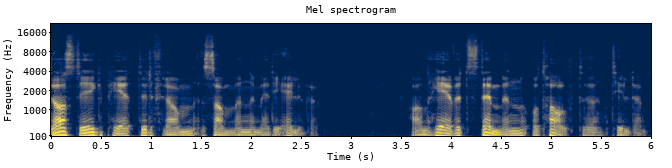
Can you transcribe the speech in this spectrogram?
Da steg Peter fram sammen med de elleve. Han hevet stemmen og talte til dem.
